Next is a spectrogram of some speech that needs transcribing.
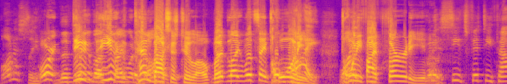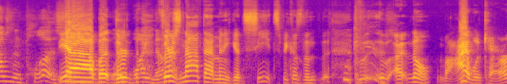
honestly, Or the three dude, of us even ten gone bucks is too low. But like, let's say But 20, why? Why? 25, 30 But even. it seats fifty thousand plus. Yeah, but Like, there, why not? there's not that many good seats because the. I, no, I would care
